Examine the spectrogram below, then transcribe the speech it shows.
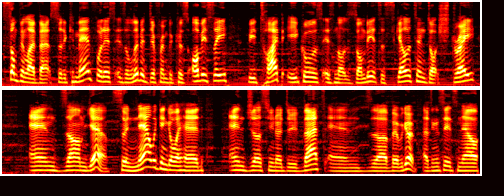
something like that. So the command for this is a little bit different because obviously the type equals is not zombie, it's a skeleton dot stray. And um, yeah, so now we can go ahead and just, you know, do that, and uh, there we go. As you can see, it's now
